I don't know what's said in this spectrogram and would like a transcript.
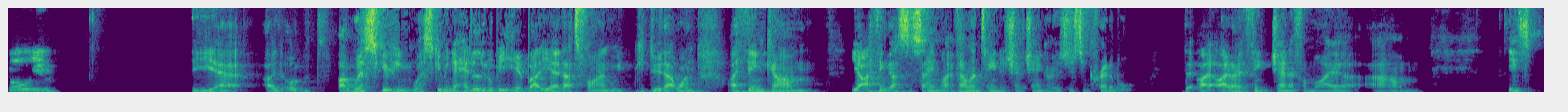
volume. Yeah, I, I, we're skipping we're skipping ahead a little bit here, but yeah, that's fine. We could do that one. I think, um, yeah, I think that's the same. Like Valentina Shevchenko is just incredible. That I, I don't think Jennifer Maia um, is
